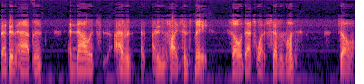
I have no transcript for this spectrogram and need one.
That didn't happen, and now it's I haven't. I didn't fight since May, so that's what seven months. So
